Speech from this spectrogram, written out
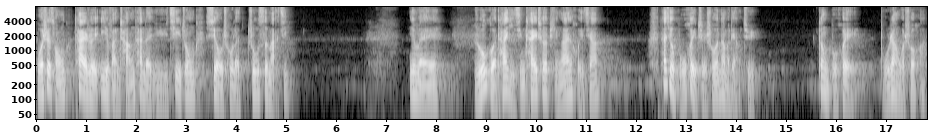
我是从泰瑞一反常态的语气中嗅出了蛛丝马迹。因为如果他已经开车平安回家，他就不会只说那么两句。更不会不让我说话。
